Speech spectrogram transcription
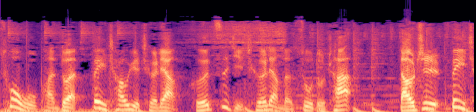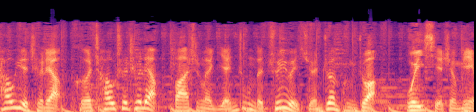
错误判断被超越车辆和自己车辆的速度差，导致被超越车辆和超车车辆发生了严重的追尾旋转碰撞，威胁生命。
